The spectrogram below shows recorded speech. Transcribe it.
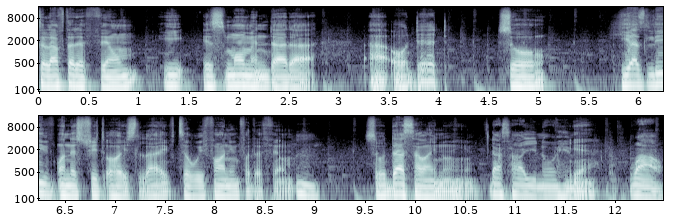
Till after the film. He his mom and dad are, are all dead, so he has lived on the street all his life till we found him for the film. Mm. So that's how I know him. That's how you know him. Yeah, Wow.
